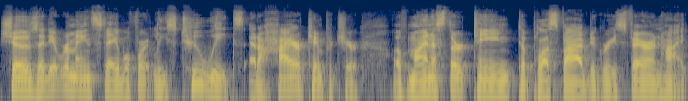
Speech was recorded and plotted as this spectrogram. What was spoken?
shows that it remains stable for at least two weeks at a higher temperature of minus 13 to plus 5 degrees Fahrenheit,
